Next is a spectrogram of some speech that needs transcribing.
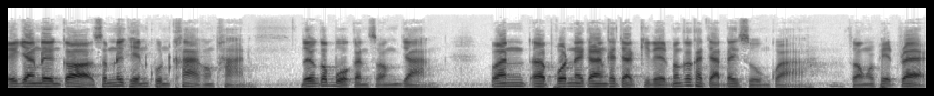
อีกอย่างหนึ่งก็สำนึกเห็นคุณค่าของทานโดยก็บวกกันสองอย่าง เพราะฉะนั้นผลในการขจัดกิเลสมันก็ขจัดได้สูงกว่าสองประเภทแรก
